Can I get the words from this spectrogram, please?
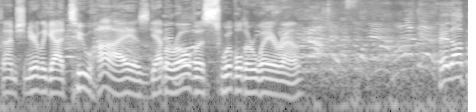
Time she nearly got too high as Gambarova swiveled her way around. Head up.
